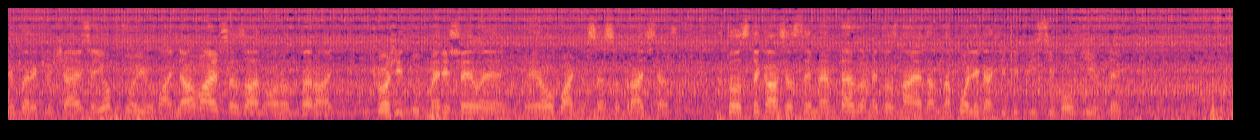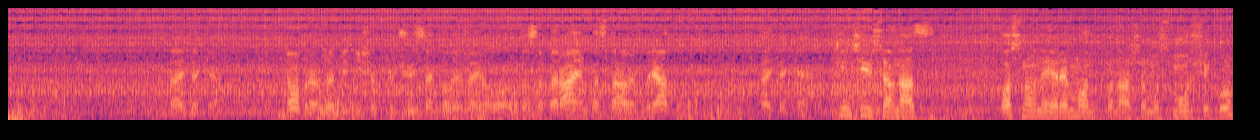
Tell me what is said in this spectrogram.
не переключається. Йоп твою мать, давай все заново розбирати. Що ж і тут ми вирішили, ну його баню все собрати зараз. Хто стикався з цими МТЗами, то знає, там на поліках тільки 200 болтів тих. Та й таке. Добре, вже пізніше включуся, коли вже його дособираємо, поставимо в ряд. Та й таке. Кінчився в нас основний ремонт по нашому смурфіку.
